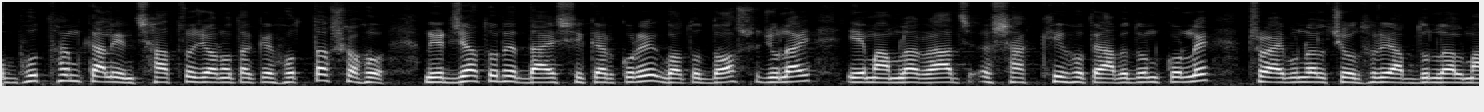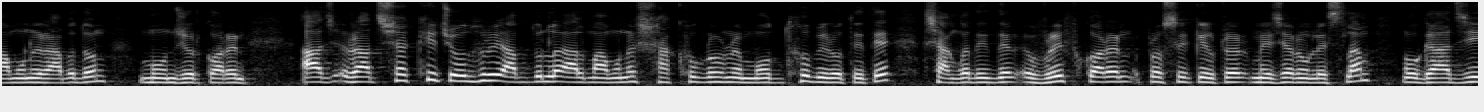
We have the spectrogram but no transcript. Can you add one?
অভ্যুত্থানকালীন ছাত্র জনতাকে হত্যাসহ নির্যাতনের দায় স্বীকার করে গত দশ জুলাই এ মামলার রাজ সাক্ষী হতে আবেদন করলে ট্রাইব্যুনাল চৌধুরী আবদুল্লাহ আল মামুনের আবেদন মঞ্জুর করেন। আজ রাজসাক্ষী চৌধুরী আবদুল্লাহ আল মামুনের সাক্ষ্য গ্রহণের মধ্যবিরতিতে সাংবাদিকদের ব্রিফ করেন প্রসিকিউটর মেজানুল ইসলাম ও গাজী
